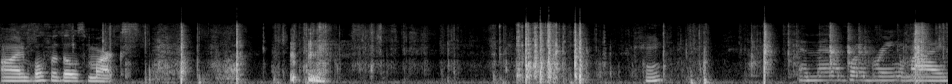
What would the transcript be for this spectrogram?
on both of those marks. okay. And then I'm going to bring my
